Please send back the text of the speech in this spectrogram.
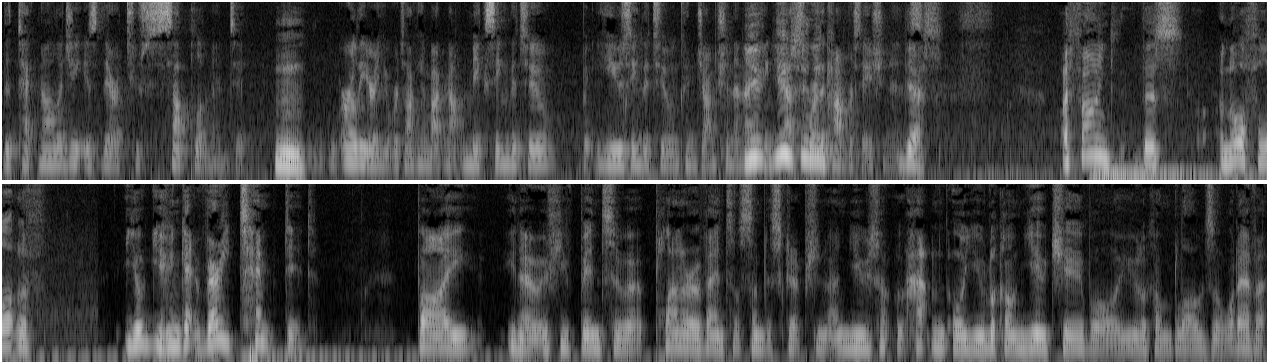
the technology is there to supplement it mm. earlier you were talking about not mixing the two but using the two in conjunction and you, i think that's where the conversation is yes i find there's an awful lot of you you can get very tempted by you know, if you've been to a planner event or some description and you happen, or you look on YouTube or you look on blogs or whatever,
